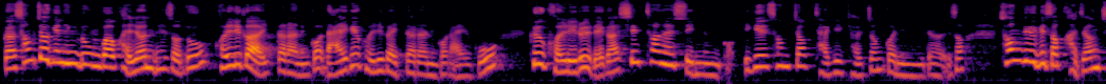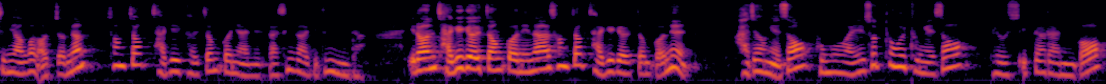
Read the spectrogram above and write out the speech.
그러니까 성적인 행동과 관련해서도 권리가 있다라는 거, 나에게 권리가 있다라는 걸 알고 그 권리를 내가 실천할 수 있는 거, 이게 성적 자기 결정권입니다. 그래서 성교육에서 가장 중요한 건 어쩌면 성적 자기 결정권이 아닐까 생각이 듭니다. 이런 자기 결정권이나 성적 자기 결정권은 가정에서 부모와의 소통을 통해서 배울 수 있다라는 거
